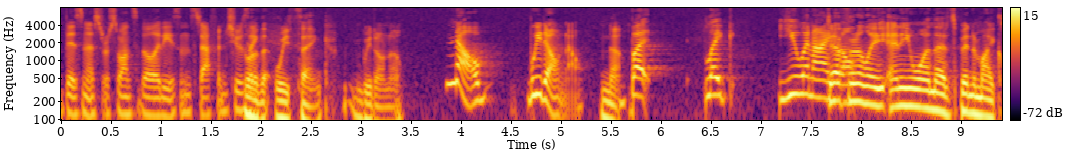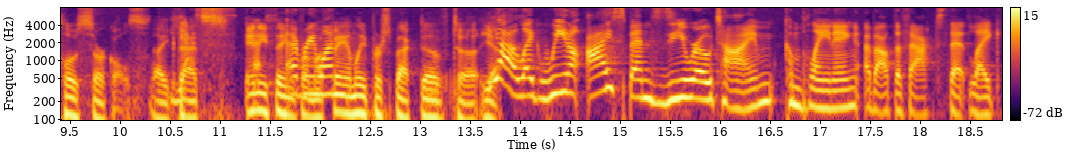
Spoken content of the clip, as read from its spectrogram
business responsibilities and stuff and she was or like that we think we don't know. no we don't know No. but like you and I Definitely anyone that's been in my close circles, like Yes. that's anything Everyone- from a family perspective to yeah. yeah like we don't i spend zero time complaining about the fact that like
